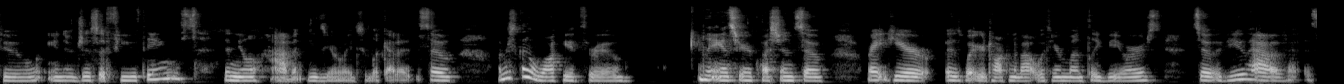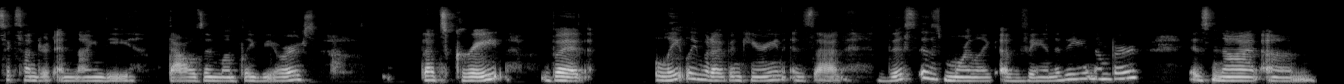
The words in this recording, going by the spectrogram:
to, you know, just a few things, then you'll have an easier way to look at it. So I'm just going to walk you through and answer your question. So right here is what you're talking about with your monthly viewers. So if you have 690,000 monthly viewers, that's great. But lately what I've been hearing is that this is more like a vanity number is not um,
